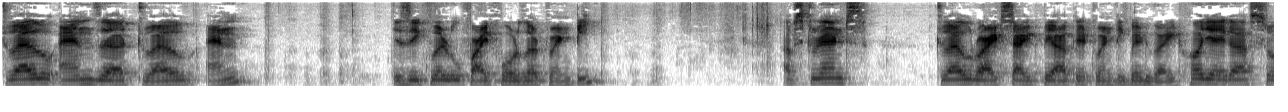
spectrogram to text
twelve N is twelve N is equal to five four is twenty अब स्टूडेंट्स ट्वेल्व राइट साइड पे आके ट्वेंटी पे डिवाइड हो जाएगा। So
